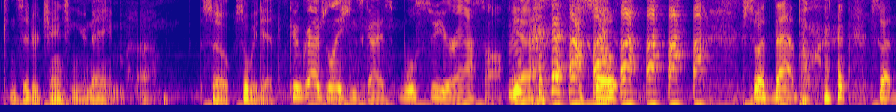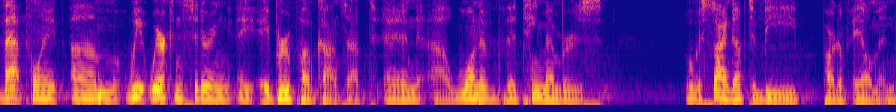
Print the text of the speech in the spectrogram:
consider changing your name. Um, so so we did. Congratulations, guys. We'll sue your ass off. Yeah. so so at that point, so at that point, um, we we're considering a, a brew pub concept, and uh, one of the team members who was signed up to be part of Aleman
